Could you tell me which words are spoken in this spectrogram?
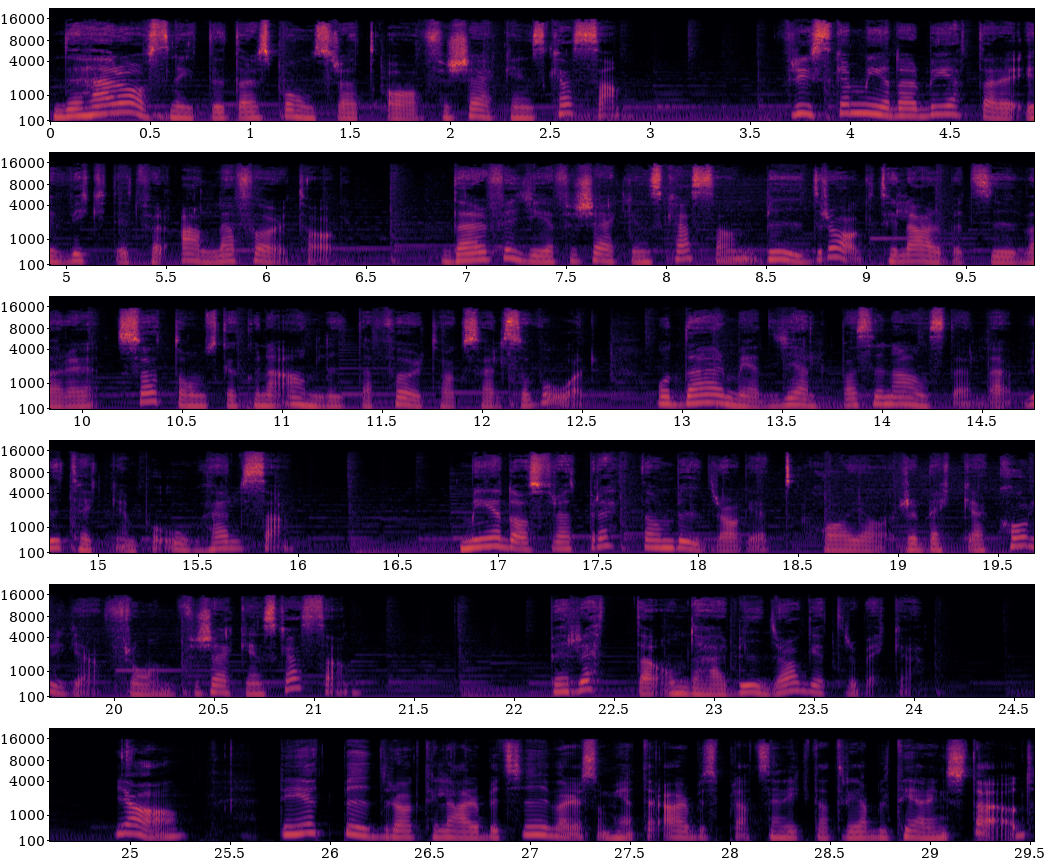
Det här avsnittet är sponsrat av Försäkringskassan. Friska medarbetare är viktigt för alla företag. Därför ger Försäkringskassan bidrag till arbetsgivare så att de ska kunna anlita företagshälsovård och därmed hjälpa sina anställda vid tecken på ohälsa. Med oss för att berätta om bidraget har jag Rebecka Kolja från Försäkringskassan. Berätta om det här bidraget, Rebecka. Ja, det är ett bidrag till arbetsgivare som heter arbetsplatsinriktat rehabiliteringsstöd.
